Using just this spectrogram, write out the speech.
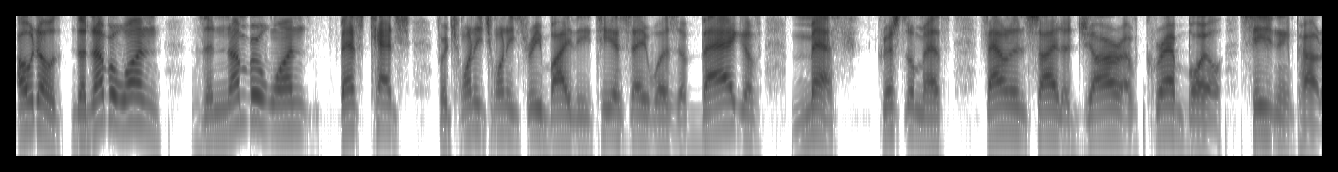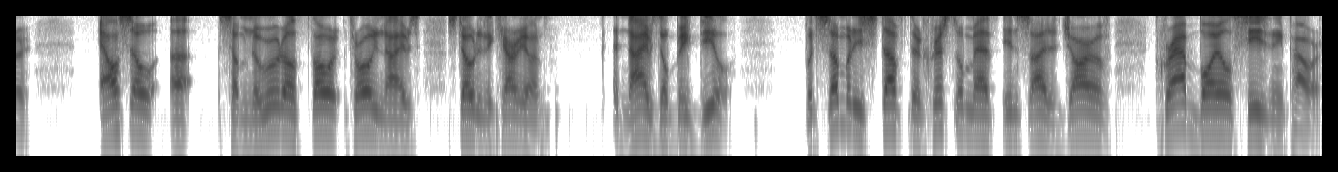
oh no, the number one, the number one best catch for 2023 by the TSA was a bag of meth, crystal meth, found inside a jar of crab boil seasoning powder. Also, uh, some Naruto throw- throwing knives stowed in the carry on. Knives, no big deal. But somebody stuffed their crystal meth inside a jar of crab boil seasoning powder.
